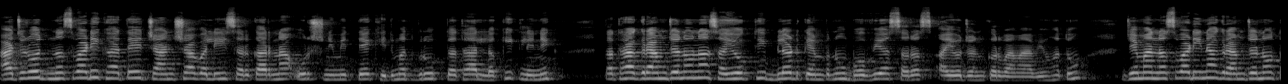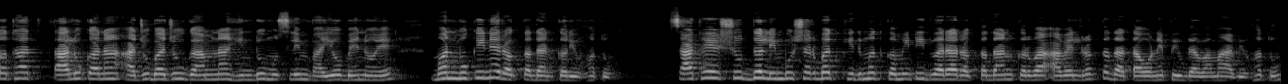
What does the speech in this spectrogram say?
આજરોજ નસવાડી ખાતે ચાંદશાવલી સરકારના ઉર્ષ નિમિત્તે ખિદમત ગ્રુપ તથા લકી ક્લિનિક તથા ગ્રામજનોના સહયોગથી બ્લડ કેમ્પનું ભવ્ય સરસ આયોજન કરવામાં આવ્યું હતું, જેમાં નસવાડીના ગ્રામજનો તથા તાલુકાના આજુબાજુ ગામના હિન્દુ મુસ્લિમ ભાઈઓ બહેનોએ મન મૂકીને રક્તદાન કર્યું હતું. સાથે શુદ્ધ લીંબુ શરબત ખિદમત કમિટી દ્વારા રક્તદાન કરવા આવેલ રક્તદાતાઓને પીવડાવવામાં આવ્યું હતું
